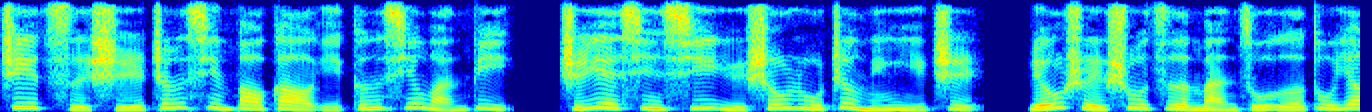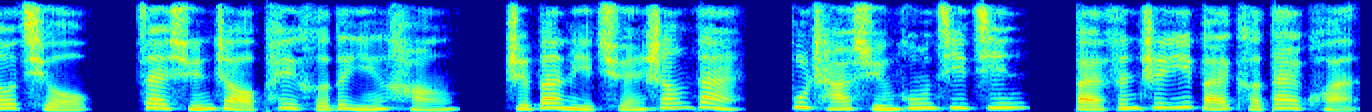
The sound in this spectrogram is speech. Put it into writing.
G 此时征信报告已更新完毕，职业信息与收入证明一致，流水数字满足额度要求。在寻找配合的银行，只办理全商贷，不查询公积金，百分之一百可贷款。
